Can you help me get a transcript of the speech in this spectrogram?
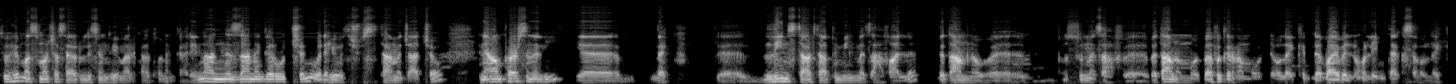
to him as much as I would listen to የመርካቶ ነጋዴ. እና እነዛ ነገሮችን ወደ ህይወትሽ ውስጥ ስታመጫቸው እኔ አሁን personally Lean Startup የሚል መጽሐፍ አለ። በጣም ነው እሱን መጽሐፍ በጣም ነው በፍቅር ነው የምወደው። like እንደ Bible ነው ሁሌ የሚጠቅሰው። like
